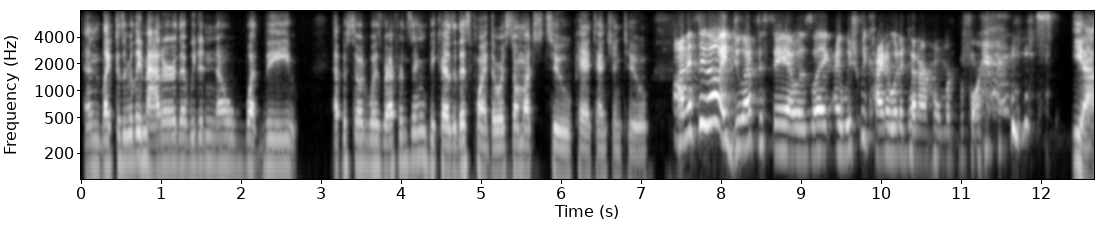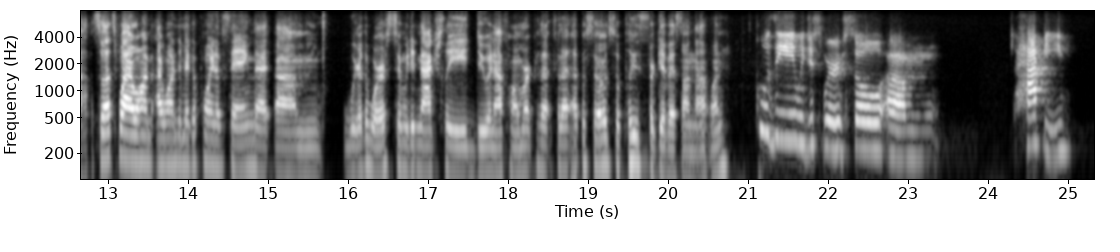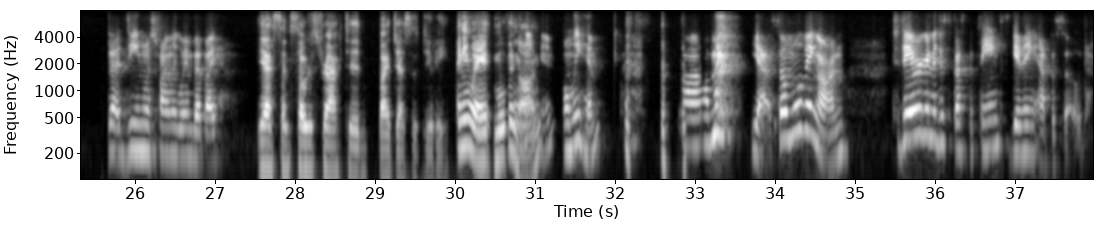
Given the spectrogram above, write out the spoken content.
And like, does it really matter that we didn't know what the episode was referencing? Because at this point, there was so much to pay attention to. Honestly, though, I do have to say, I was like, I wish we kind of would have done our homework beforehand. Yeah, so that's why I want I wanted to make a point of saying that um, we're the worst and we didn't actually do enough homework for that for that episode. So please forgive us on that one. Cozy, we just were so um, happy that Dean was finally going bye bye. Yes, I'm so distracted by Jess's beauty. Anyway, moving on. him. Only him. um, yeah, so moving on. Today we're going to discuss the Thanksgiving episode.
